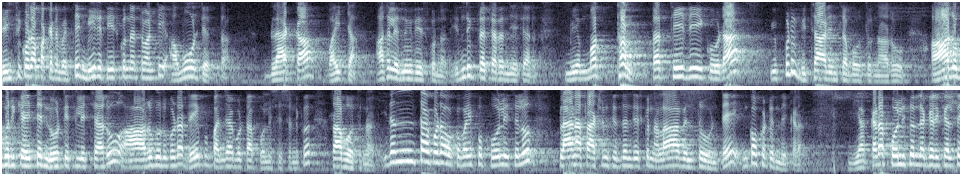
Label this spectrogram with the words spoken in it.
లింక్స్ కూడా పక్కన పెడితే మీరు తీసుకున్నటువంటి అమౌంట్ ఎంత? బ్లాకా వైటా? అసలు ఎందుకు తీసుకున్నారు? ఎందుకు ప్రచారం చేశారు? మీ మొత్తం ప్రతిదీ కూడా ఇప్పుడు విచారించబోతున్నారు. ఆరుగురికి అయితే నోటీసులు ఇచ్చారు. ఆ ఆరుగురు కూడా రేపు పంజాగుట్ట పోలీస్ స్టేషన్కు రాబోతున్నారు. ఇదంతా కూడా ఒకవైపు పోలీసులు ప్లాన్ ఆఫ్ యాక్షన్ సిద్ధం చేసుకుని అలా వెళ్తూ ఉంటే ఇంకొకటి ఉంది ఇక్కడ. ఎక్కడ పోలీసుల దగ్గరికి వెళ్తే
